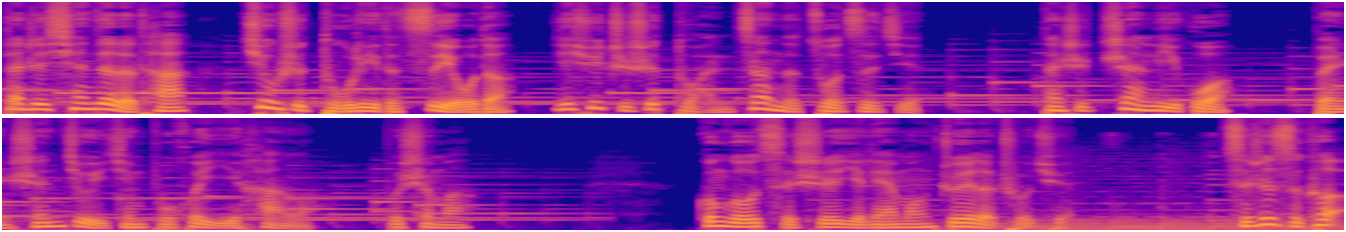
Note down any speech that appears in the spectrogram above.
但是现在的他就是独立的、自由的。也许只是短暂的做自己，但是站立过本身就已经不会遗憾了，不是吗？公狗此时也连忙追了出去。此时此刻，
